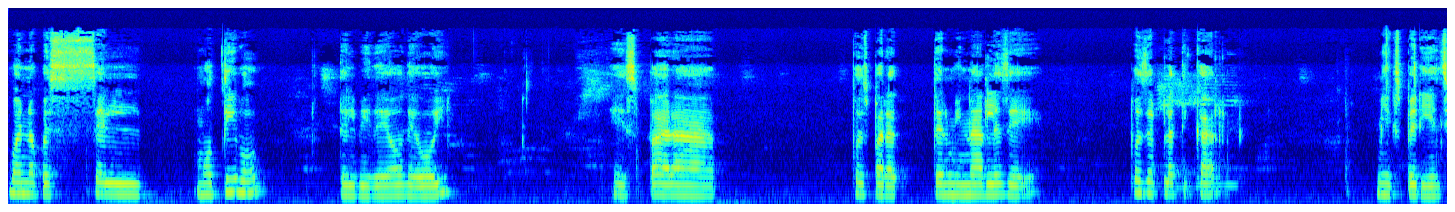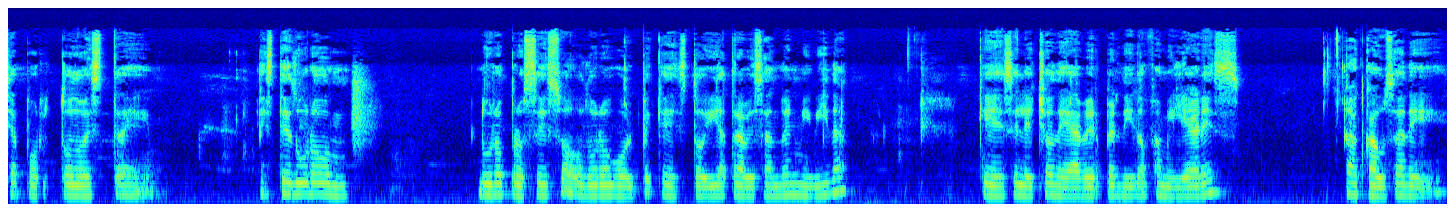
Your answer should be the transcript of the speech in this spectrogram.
Bueno, pues el motivo del video de hoy es para, pues para terminarles de de platicar mi experiencia por todo este este duro duro proceso o duro golpe que estoy atravesando en mi vida que es el hecho de haber perdido familiares a causa de,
